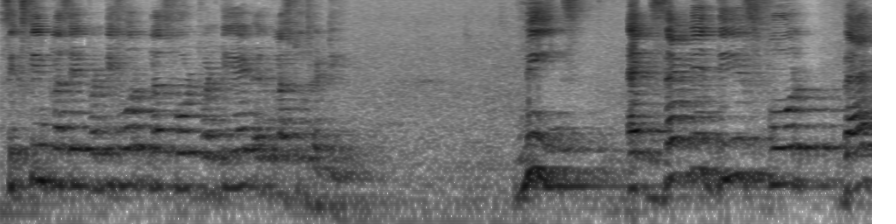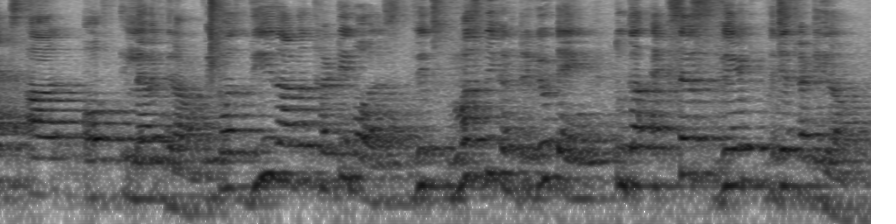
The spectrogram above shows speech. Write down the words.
16 plus 8, 24 plus 4, 28 and plus 2, 30 means exactly these four bags are of 11 gram because these are the 30 balls which must be contributing to the excess weight which is 30 gram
